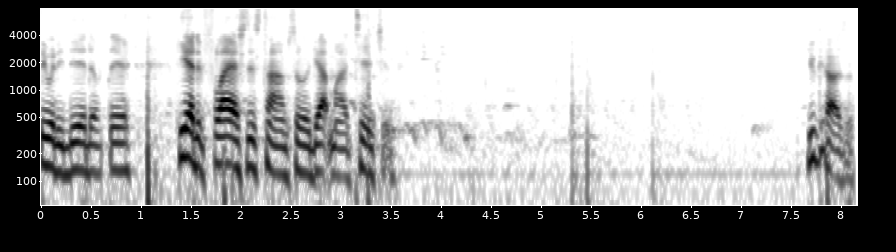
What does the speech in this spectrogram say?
See what he did up there? He had it flash this time, so it got my attention. You guys are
